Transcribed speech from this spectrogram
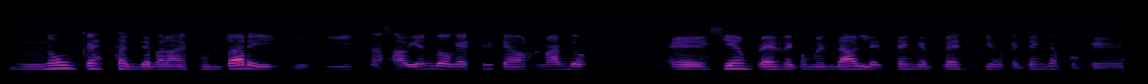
nunca es tarde para despuntar y, y, y, sabiendo que es Cristiano Ronaldo eh, siempre es recomendable, tenga el precio que tenga, porque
